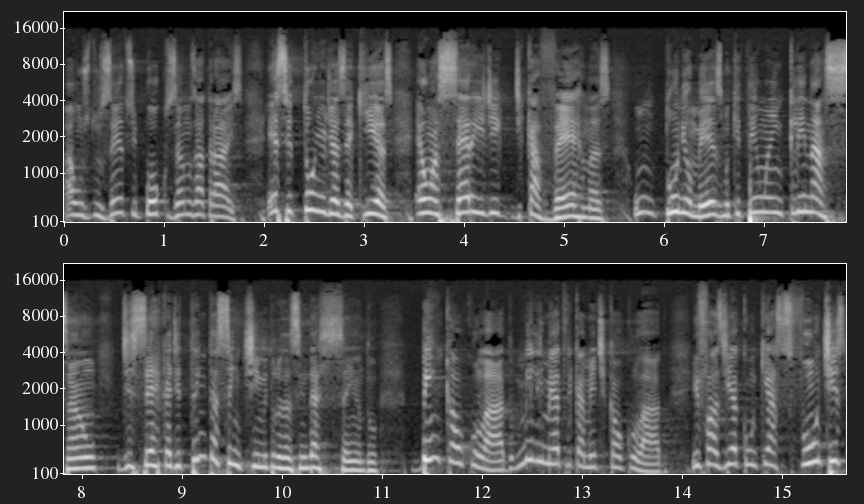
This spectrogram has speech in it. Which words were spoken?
há uns duzentos e poucos anos atrás. Esse túnel de Ezequias é uma série de, de cavernas, um túnel mesmo, que tem uma inclinação de cerca de 30 centímetros assim descendo, bem calculado, milimetricamente calculado, e fazia com que as fontes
